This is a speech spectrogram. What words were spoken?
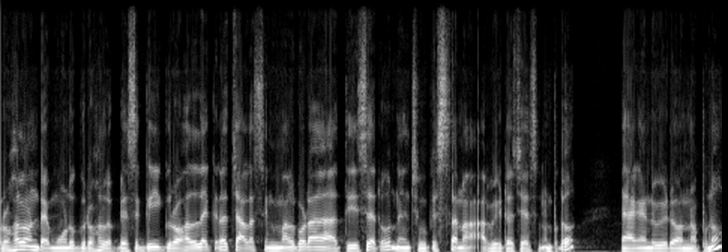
గృహాలు ఉంటాయి మూడు గృహాలు. బేసిక్గా ఈ గృహాల దగ్గర చాలా సినిమాలు కూడా తీశారు. నేను చూపిస్తాను ఆ వీడియో చేసినప్పుడు యాగండ్ వీడియో ఉన్నప్పుడు.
